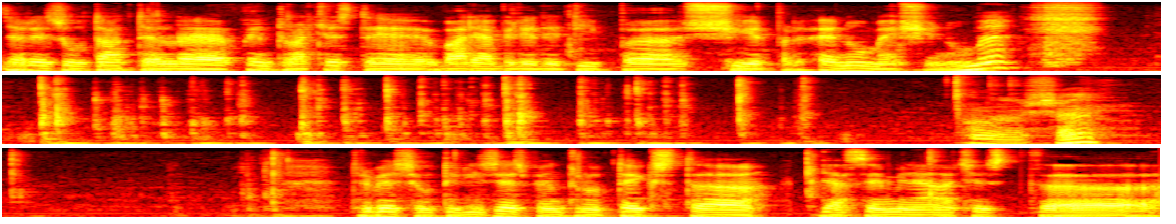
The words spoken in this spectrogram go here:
rezultatele pentru aceste variabile de tip uh, și nume și nume. Așa. Trebuie să utilizez pentru text uh, de asemenea acest, uh,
